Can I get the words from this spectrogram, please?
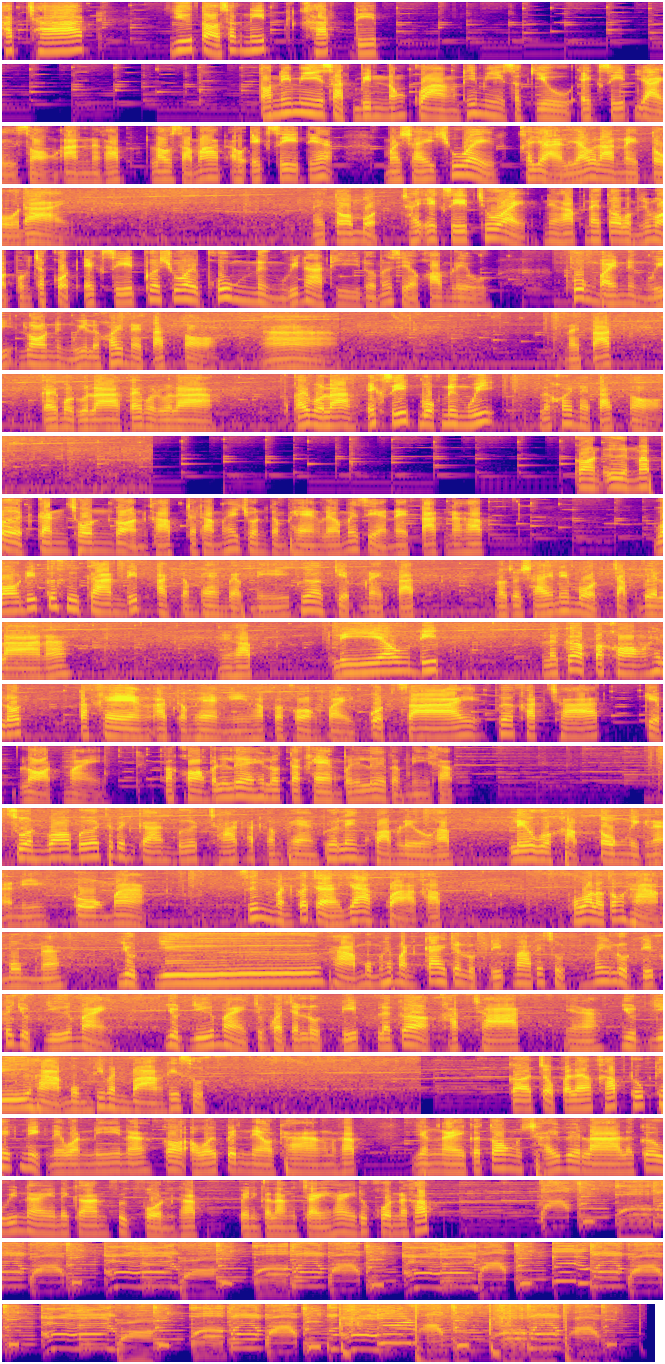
คัดชาร์จยื้อต่อสักนิดคัดดิฟ ตอนนี้มีสัตว์บินน้องกวางที่มีสกิล exit ใหญ่ 2 อันนะครับ เราสามารถเอา exit เนี้ยมาใช้ช่วยขยายระยะเวลาในโตได้ ในโตหมดใช้ exit ช่วยเนี่ยครับในโตผมจะหมดผมจะกด exit เพื่อช่วยพุ่ง 1 วินาทีโดยไม่เสียความเร็ว พุ่งไป 1 วิรอ 1 วิแล้วค่อยในตัดต่ออ่าในตัดใกล้หมดเวลาใกล้หมดเวลาใกล้หมดเวลา exit บวก 1 วิแล้วค่อยในตัดต่อ ก่อนอื่นมาเปิดกันชนก่อนครับ จะทำให้ชนกำแพงแล้วไม่เสียในตัดนะครับวอลดิฟก็คือการดิฟอัดกำแพงแบบนี้เพื่อเก็บในตัด เราจะใช้ในโหมดจับเวลานะนี่ครับเลี้ยวดิฟแล้วก็ประคองให้รถตะแคงอัดกำแพงนี้ครับ ประคองไปกดซ้ายเพื่อคัดชาร์จ เก็บหลอดใหม่ ประคองไปเรื่อยๆให้รถตะแคงไปเรื่อยๆ แบบนี้ครับ ส่วนวอลเบิร์ดจะเป็นการเบิร์ดชาร์จอัดกำแพงเพื่อเร่งความเร็วครับ เร็วกว่าขับตรงอีกนะอันนี้โกงมาก ซึ่งมันก็จะยากกว่าครับ เพราะว่าเราต้องหามุมนะ หยุดยื้อหามุมให้มันใกล้จะหลุดดิฟมากที่สุด ไม่หลุดดิฟก็หยุดยื้อใหม่ หยุดยื้อใหม่จนกว่าจะหลุดดิฟแล้วก็คัดชาร์จเนี่ยนะหยุดยื้อหามุมที่มันบางที่สุด ก็จบไปแล้วครับทุกเทคนิคในวันนี้นะก็เอาไว้เป็นแนวทางนะครับ ยังไงก็ต้องใช้เวลาแล้วก็วินัยในการฝึกฝนครับ เป็นกำลังใจให้ทุกคนนะครับ Wow.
